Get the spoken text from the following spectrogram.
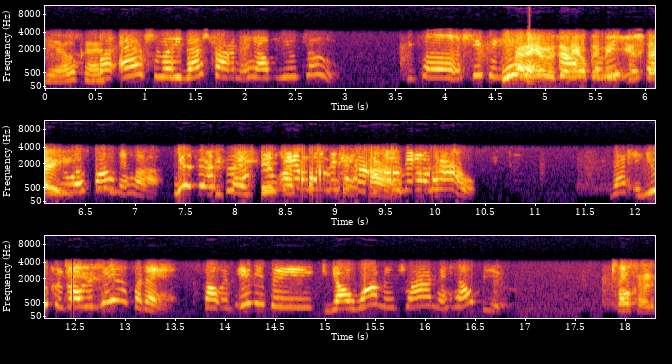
yeah, okay. But actually, that's trying to help you too, because she can. Yeah. How the hell is that helping me? You and say stayed. You assaulted her. you just Because smacked you this damn assaulted woman in her her. own damn house. That you could go to jail for that. So if anything, your woman trying to help you. Okay.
